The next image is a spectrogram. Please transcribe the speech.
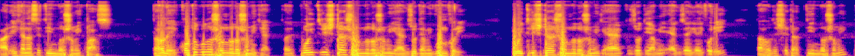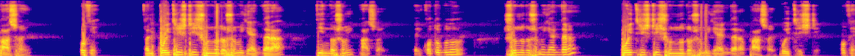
আর এখানে আছে তিন দশমিক পাঁচ, তাহলে কতগুলো শূন্য দশমিক এক? তাহলে পঁয়ত্রিশটা শূন্য দশমিক এক যদি আমি গুণ করি, পঁয়ত্রিশটা শূন্য দশমিক এক যদি আমি এক জায়গায় করি, তাহলে সেটা তিন দশমিক পাঁচ হয়। ওকে? তাহলে পঁয়ত্রিশটি শূন্য দশমিক এক দ্বারা তিন দশমিক পাঁচ হয়। তাই কতগুলো শূন্য দশমিক এক দ্বারা? পঁয়ত্রিশটি শূন্য দশমিক এক দ্বারা পাঁচ হয়, পঁয়ত্রিশটি। ওকে?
